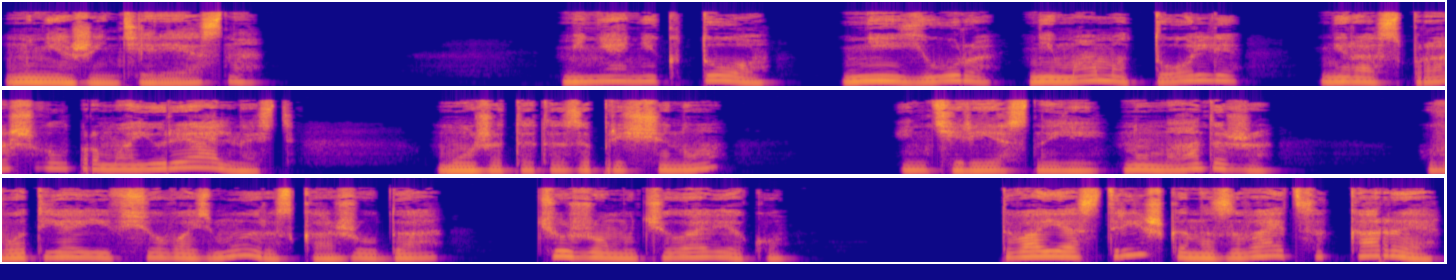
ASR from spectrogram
Мне же интересно». Меня никто, ни Юра, ни мама Толли, не расспрашивал про мою реальность. Может, это запрещено? Интересно ей, ну надо же. Вот я ей все возьму и расскажу, да, чужому человеку. Твоя стрижка называется каре.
